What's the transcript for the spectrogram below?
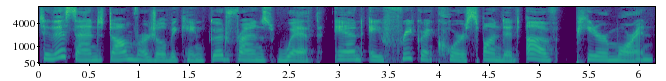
To this end, Dom Virgil became good friends with and a frequent correspondent of Peter Maurin.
